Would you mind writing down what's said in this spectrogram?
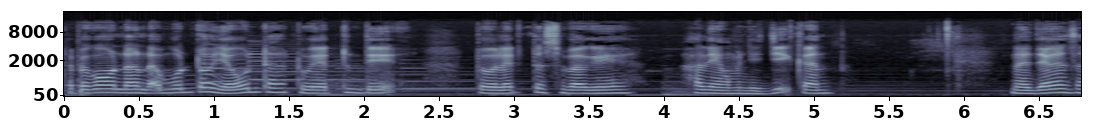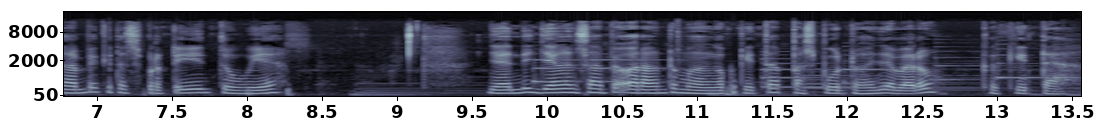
Tapi kalau udah nggak butuh ya udah toilet itu di toilet itu sebagai hal yang menjijikkan. Nah jangan sampai kita seperti itu ya jadi jangan sampai orang tuh menganggap kita pas butuh aja baru ke kita.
